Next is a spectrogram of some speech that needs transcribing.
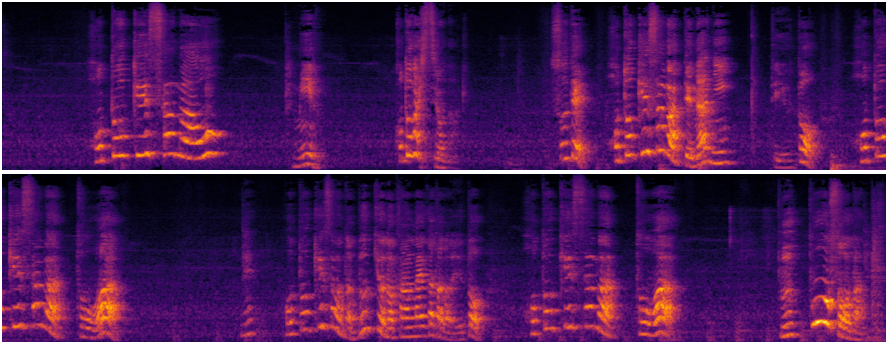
す。仏様を見ることが必要なわけそれで仏様って何？っていうと仏様とはね仏様とは仏教の考え方から言うと仏様とは仏法僧なんです。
